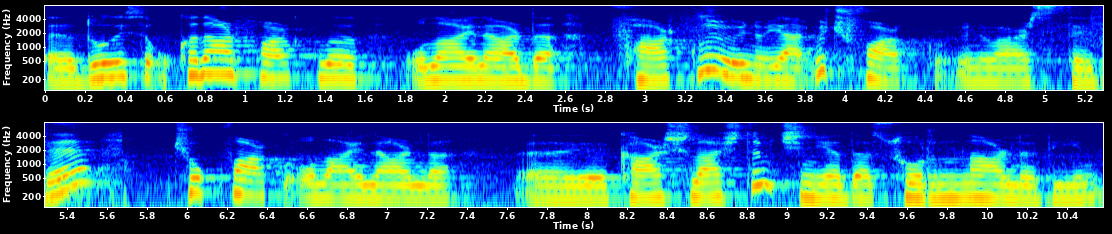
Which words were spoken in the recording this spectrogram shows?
Ee, Dolayısıyla o kadar farklı olaylarda, farklı yani üç farklı üniversitede çok farklı olaylarla e, karşılaştığım için ya da sorunlarla diyeyim.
